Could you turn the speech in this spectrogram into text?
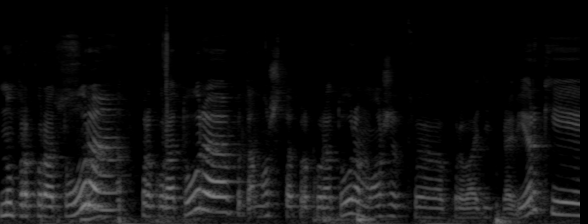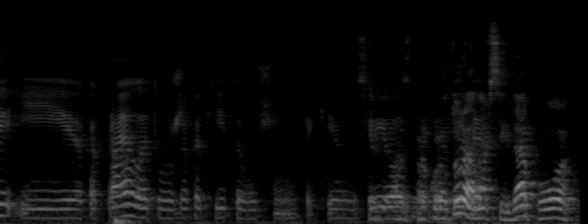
ну, прокуратура, все. прокуратура, потому что прокуратура может э, проводить проверки, и, как правило, это уже какие-то очень такие серьезные... Прокуратура, она всегда по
